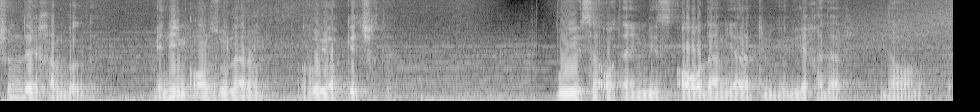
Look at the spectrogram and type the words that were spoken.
Shunday ham bo'ldi. Mening orzularim ro'yobga chiqdi. Bu esa otangiz odam yaratilguniga qadar davom etdi.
